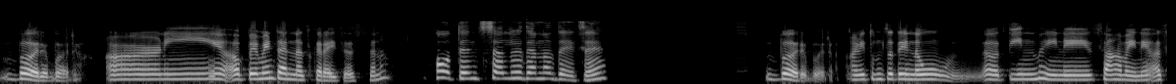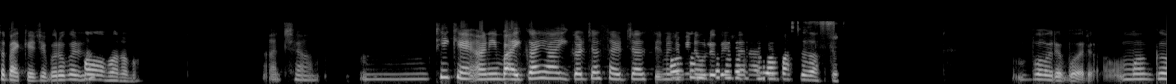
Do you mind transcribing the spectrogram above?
बरं, बरं. आणि पेमेंट त्यांनाच करायचं असतं ना? हो, त्यांची सॅलरी त्यांनाच द्यायचंय. बरं, बरं. आणि तुमचं ते 9 अ, 3 महिने, 6 महिने असं पॅकेज आहे बरोबर ना? हो, बरोबर. अच्छा. अं, ठीक आहे आणि बायका ह्या इकडच्या साइडच्या असतील म्हणजे हो, मी नवले तुमच्याकडे ब्रिजला राहते तर जवळपासचेच असतात. बरं, बरं. मग अ,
